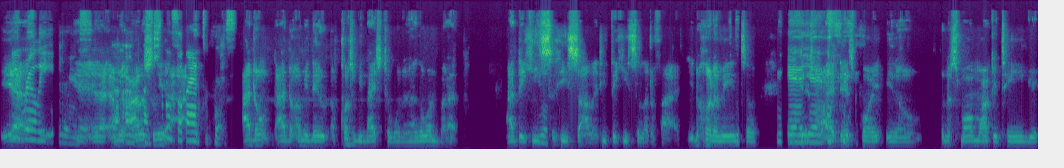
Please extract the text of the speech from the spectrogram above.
yeah. he really is yeah and I, I mean a, honestly a true philanthropist I, I, don't i don't i mean they of course it'd be nice to win another one but i i think he's yeah. he's solid he think he's solidified you know what i mean so yeah at this, yeah at this point you know in a small market team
